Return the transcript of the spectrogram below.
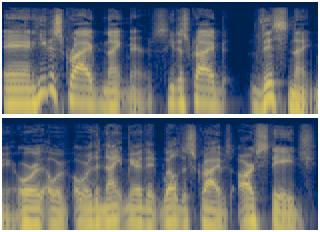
and he described nightmares. He described this nightmare, or or or the nightmare that well describes our stage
